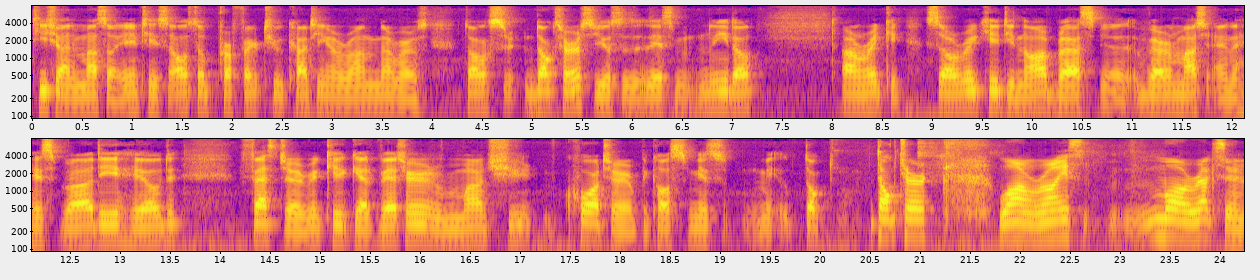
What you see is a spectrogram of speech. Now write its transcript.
tissue, and muscle. It is also perfect to cutting around nerves. Doctors use this needle on Ricky, so Ricky did not blast uh, very much and his body healed faster. Ricky get better much quicker because Miss doc, Doctor Wang Rice more reaction.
